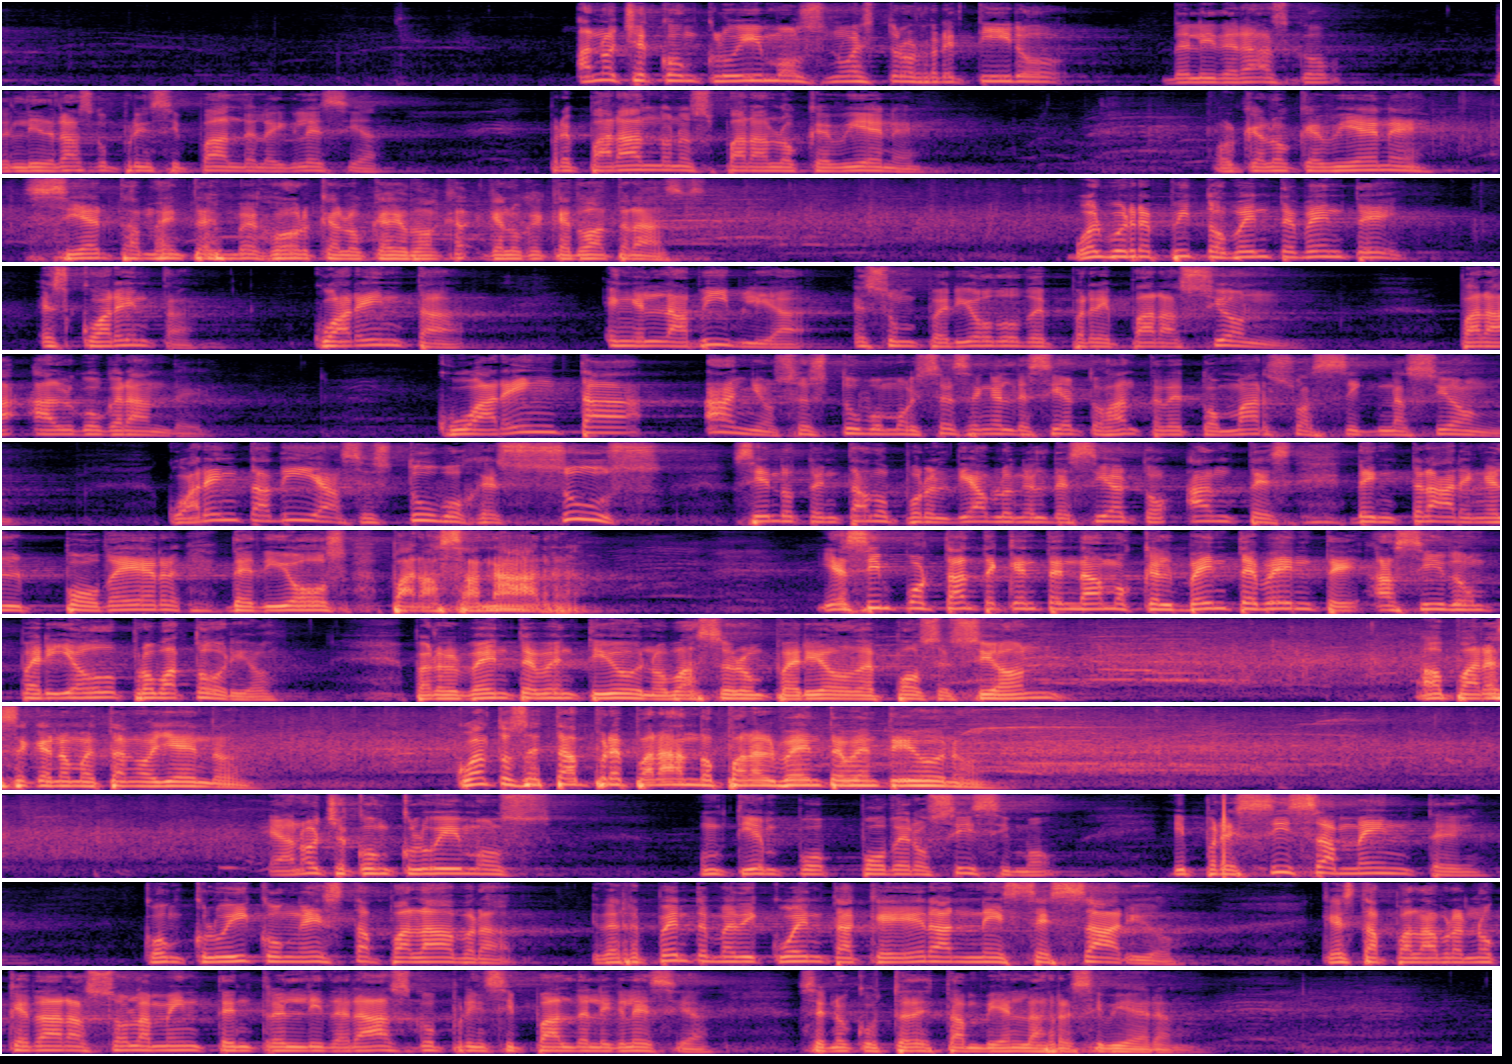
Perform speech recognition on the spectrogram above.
Anoche concluimos nuestro retiro de liderazgo, del liderazgo principal de la iglesia, preparándonos para lo que viene. Porque lo que viene ciertamente es mejor que lo que, que lo que quedó atrás. Vuelvo y repito, 2020 es 40. 40 en la Biblia es un periodo de preparación para algo grande. 40 años estuvo Moisés en el desierto antes de tomar su asignación. 40 días estuvo Jesús siendo tentado por el diablo en el desierto antes de entrar en el poder de Dios para sanar. Y es importante que entendamos que el 2020 ha sido un periodo probatorio, pero el 2021 va a ser un periodo de posesión. Ah, parece que no me están oyendo. ¿Cuántos se están preparando para el 2021? Y anoche concluimos un tiempo poderosísimo y precisamente concluí con esta palabra y de repente me di cuenta que era necesario que esta palabra no quedara solamente entre el liderazgo principal de la iglesia, sino que ustedes también la recibieran.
